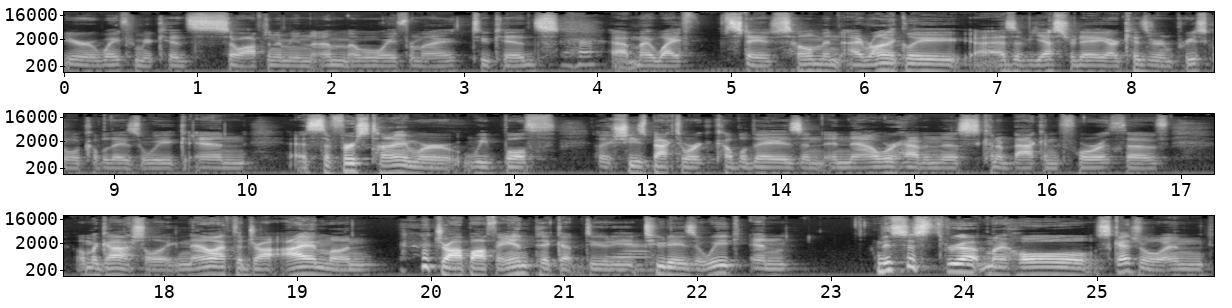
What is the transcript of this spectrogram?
you're away from your kids so often. I mean I'm, I'm away from my two kids. Uh-huh. Uh, my wife stays home and ironically uh, as of yesterday our kids are in preschool a couple days a week and it's the first time where we both like she's back to work a couple days and, and now we're having this kind of back and forth of oh my gosh like now I have to drop I am on drop off and pick up duty yeah. two days a week and this just threw up my whole schedule and,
